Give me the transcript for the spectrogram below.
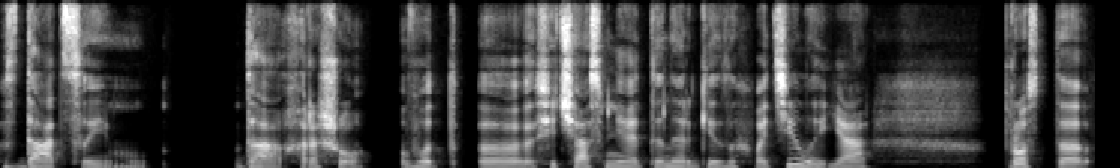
сдаться ему. Да, хорошо. Вот э, сейчас меня эта энергия захватила, я просто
